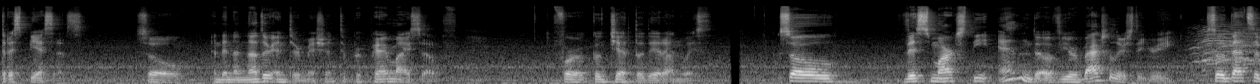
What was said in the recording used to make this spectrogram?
Tres Piezas. So, and then another intermission to prepare myself for Concierto de Aranjuez. So, this marks the end of your bachelor's degree. So, that's a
